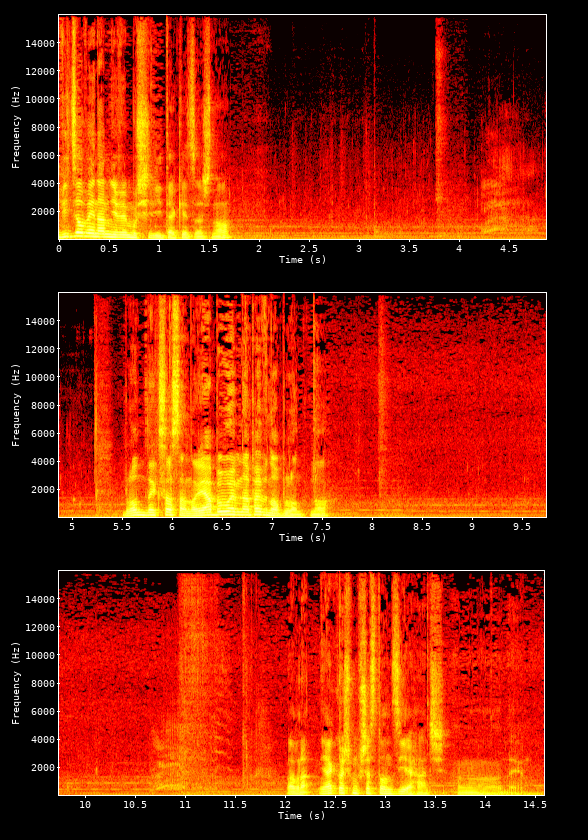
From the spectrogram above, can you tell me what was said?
widzowie nam nie wymusili takie coś, no. Blond Nexosa, no ja byłem na pewno blond, no. Dobra, jakoś muszę stąd zjechać. O, damn.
